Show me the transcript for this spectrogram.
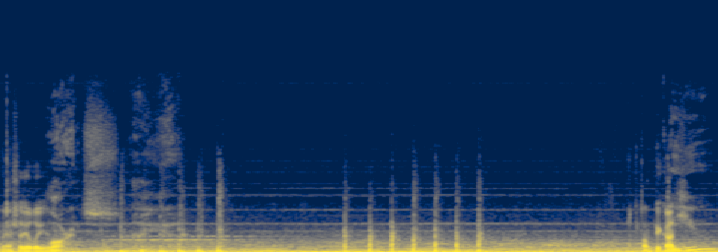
Mira, eso digo yo. Lawrence, I, Están picando. You?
